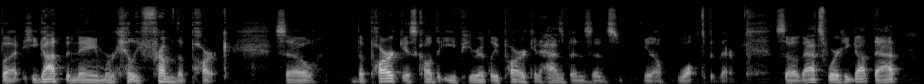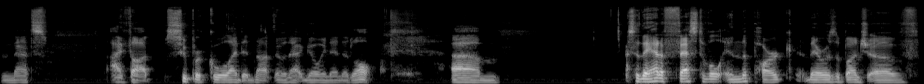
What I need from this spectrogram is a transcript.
but he got the name really from the park. So the park is called the E.P. Ripley Park. It has been since you know Walt's been there. So that's where he got that, and that's I thought super cool. I did not know that going in at all. Um, so they had a festival in the park. There was a bunch of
